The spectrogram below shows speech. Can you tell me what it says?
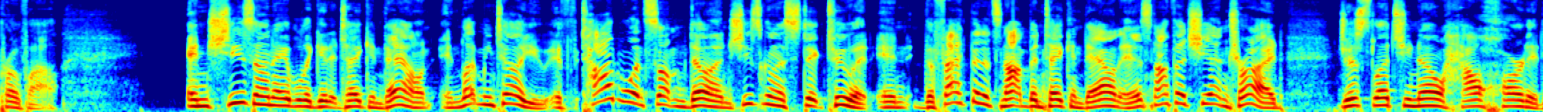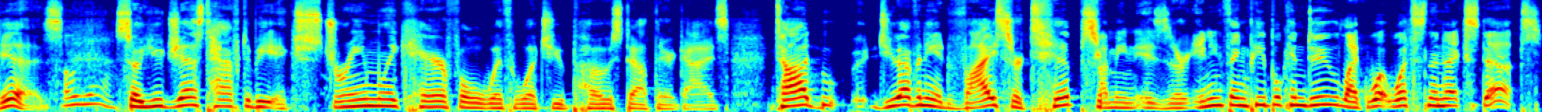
profile and she's unable to get it taken down. And let me tell you, if Todd wants something done, she's going to stick to it. And the fact that it's not been taken down, and it's not that she hadn't tried, just lets you know how hard it is. Oh, yeah. So you just have to be extremely careful with what you post out there, guys. Todd, do you have any advice or tips? I mean, is there anything people can do? Like, what what's the next steps?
